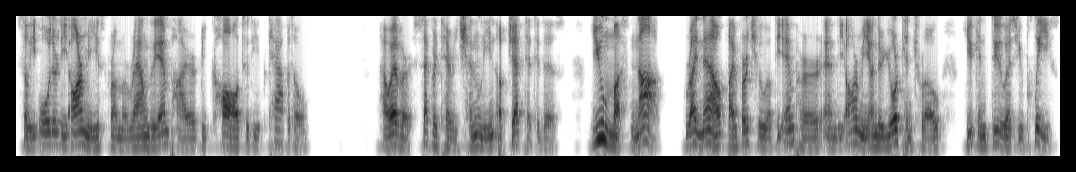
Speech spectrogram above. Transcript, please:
So he ordered the armies from around the empire be called to the capital. However, Secretary Chen Lin objected to this. You must not. Right now, by virtue of the emperor and the army under your control, you can do as you please.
